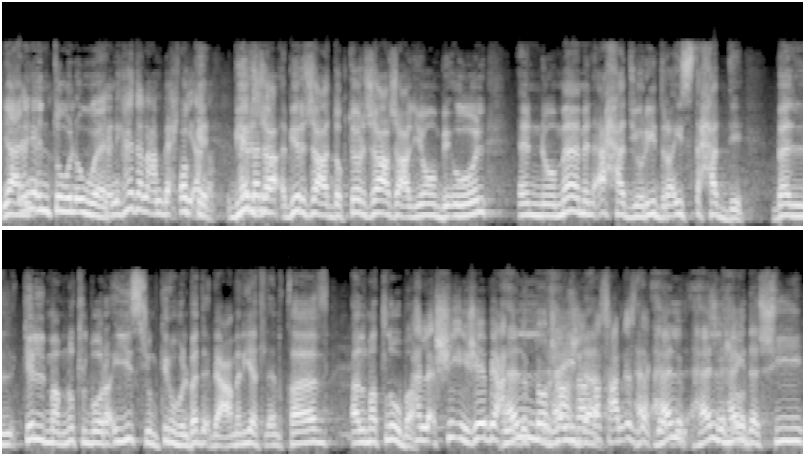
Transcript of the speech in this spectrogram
يعني, يعني- أنتم والقوات. يعني هذا اللي عم بحكيه أنا. بيرجع بيرجع الدكتور جعجع اليوم بيقول إنه ما من أحد يريد رئيس تحدي. بل كل ما بنطلبه رئيس يمكنه البدء بعملية الإنقاذ المطلوبة. هلا شيء إيجابي عن الدكتور جعجع بس عن إذنك هل هل سي هيدا جورج. شيء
